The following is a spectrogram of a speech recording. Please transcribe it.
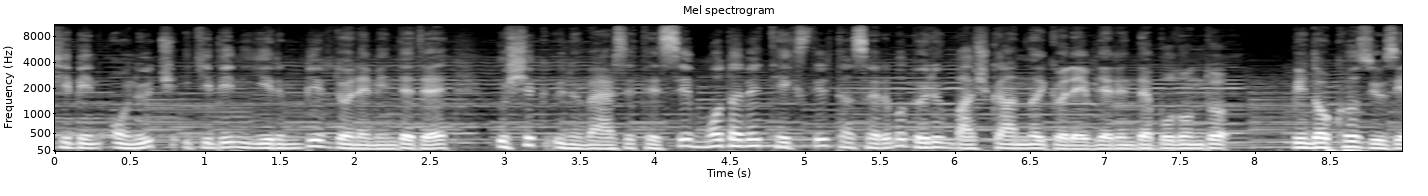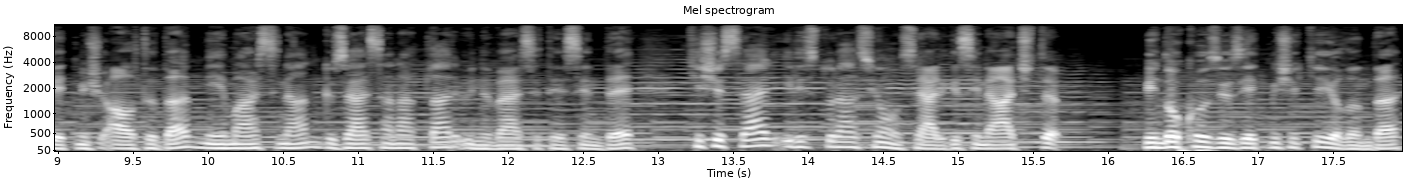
2013-2021 döneminde de Işık Üniversitesi Moda ve Tekstil Tasarımı Bölüm Başkanlığı görevlerinde bulundu. 1976'da Mimar Sinan Güzel Sanatlar Üniversitesi'nde kişisel illüstrasyon sergisini açtı. 1972 yılında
